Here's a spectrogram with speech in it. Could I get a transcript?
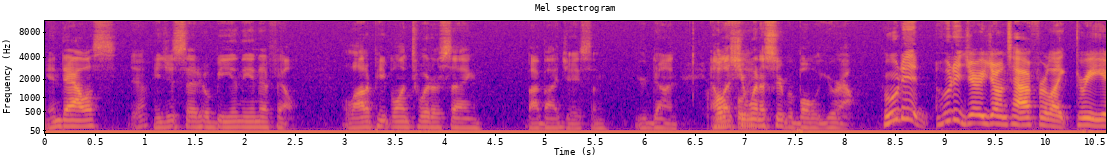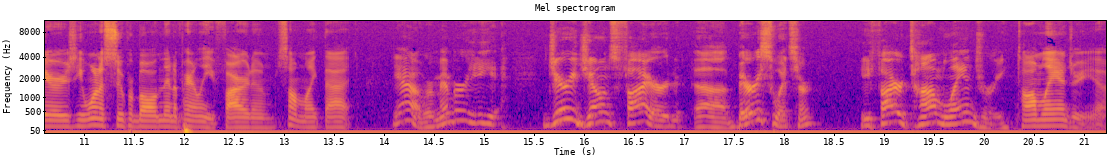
in Dallas. Yeah. He just said he'll be in the NFL. A lot of people on Twitter saying, "Bye bye, Jason. You're done. Unless you win a Super Bowl, you're out." Who did who did Jerry Jones have for like three years? He won a Super Bowl, and then apparently he fired him, something like that. Yeah, remember he Jerry Jones fired uh, Barry Switzer. He fired Tom Landry. Tom Landry, yeah.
